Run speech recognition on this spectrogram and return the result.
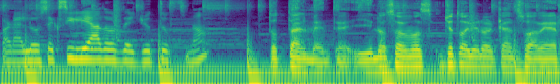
para los exiliados de YouTube, ¿no? Totalmente. Y no sabemos, yo todavía no alcanzo a ver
